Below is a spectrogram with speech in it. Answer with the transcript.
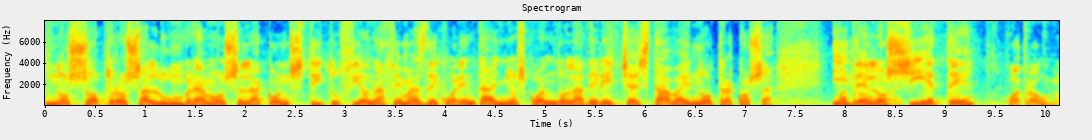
Nosotros alumbramos la Constitución hace más de 40 años cuando la derecha estaba en otra cosa. Y de uno, los ¿eh? siete, 4 a 1.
